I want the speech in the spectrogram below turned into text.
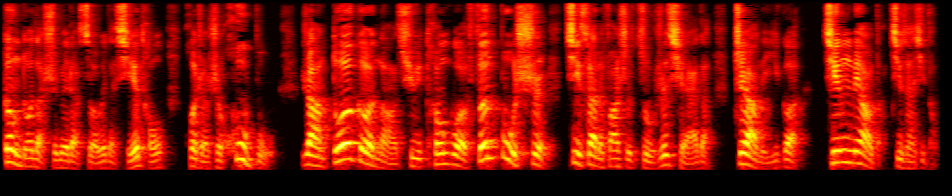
更多的是为了所谓的协同或者是互补，让多个脑区通过分布式计算的方式组织起来的这样的一个精妙的计算系统。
